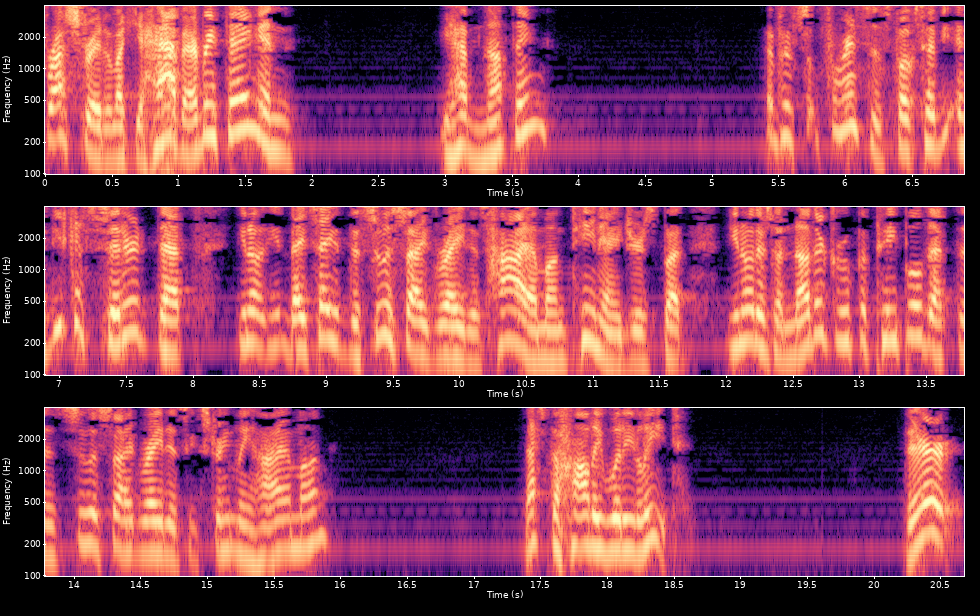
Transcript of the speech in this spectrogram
frustrated, like you have everything and you have nothing? For instance, folks, have you, have you considered that, you know, they say the suicide rate is high among teenagers, but you know there's another group of people that the suicide rate is extremely high among? That's the Hollywood elite. They're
